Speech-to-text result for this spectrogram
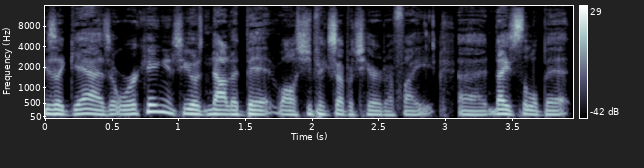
He's like, Yeah, is it working? And she goes, Not a bit while she picks up a chair to fight. Uh nice little bit.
